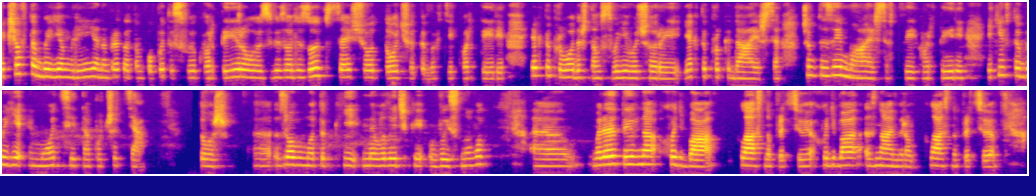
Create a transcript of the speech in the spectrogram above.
Якщо в тебе є мрія, наприклад, там купити свою квартиру, звізуалізуй все, що оточує тебе в тій квартирі, як ти проводиш там свої вечори, як ти прокидаєшся, чим ти займаєшся в цій квартирі, які в тебе є емоції та почуття. Тож, е, зробимо такий невеличкий висновок. Е, Медитативна ходьба класно працює, ходьба з наміром класно працює,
